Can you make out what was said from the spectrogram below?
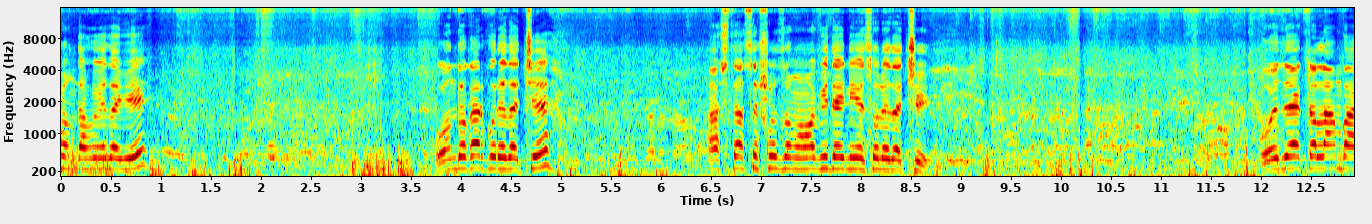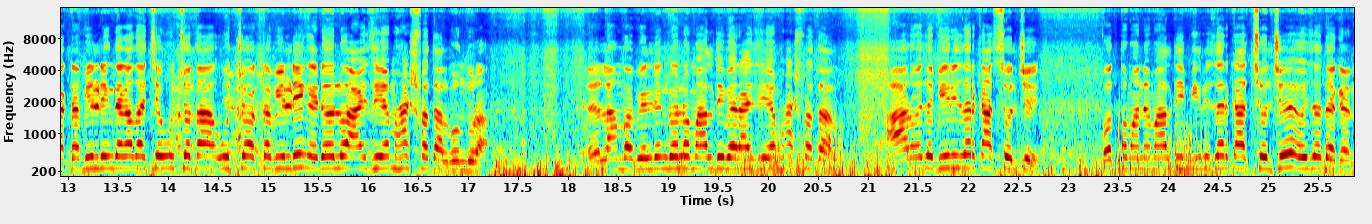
সন্ধ্যা হয়ে যাবে। অন্ধকার পড়ে যাচ্ছে। আস্তে আস্তে সূর্য মামা বিদায় নিয়ে চলে যাচ্ছে। ওই যে একটা লম্বা একটা বিল্ডিং দেখা যাচ্ছে, উচ্চতা, উচ্চ একটা বিল্ডিং, এটা হলো আইজিএম হাসপাতাল বন্ধুরা। এই লম্বা বিল্ডিংটা হলো মালদ্বীপের আইজিএম হাসপাতাল। আর ওই যে ব্রিজের কাজ চলছে, বর্তমানে মালদ্বীপ ব্রিজের কাজ চলছে, ওই যে দেখেন।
